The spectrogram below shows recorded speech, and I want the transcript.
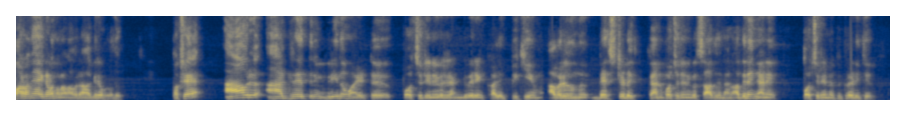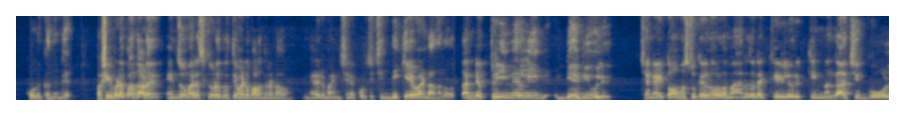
പറഞ്ഞയക്കണം എന്നുള്ളതാണ് അവർ ആഗ്രഹമുള്ളത് പക്ഷേ ആ ഒരു ആഗ്രഹത്തിന് വിപരീതമായിട്ട് പോച്ചറ്റീനെ ഇവർ രണ്ടുപേരെയും കളിപ്പിക്കുകയും അവരിൽ നിന്ന് ബെസ്റ്റ് എടുക്കാൻ പൊച്ചറ്റീനോക്ക് സാധ്യതയുണ്ടായിരുന്നു അതിനെ ഞാൻ പൊച്ചറ്റീനോക്ക് ക്രെഡിറ്റ് കൊടുക്കുന്നുണ്ട്. പക്ഷെ ഇവിടെ ഇപ്പം എന്താണ്? എൻസോ മരസ്കിയോട് കൃത്യമായിട്ട് പറഞ്ഞിട്ടുണ്ടാവും. ഇങ്ങനെ ഒരു മനുഷ്യനെ കുറിച്ച് ചിന്തിക്കേ വേണ്ട എന്നുള്ളത്. തന്റെ പ്രീമിയർ ലീഗ് ഡെബ്യൂൽ ചെങ്ങായി തോമസ് ടുക്കൽ എന്ന് പറഞ്ഞ മാനേജറുടെ കീഴിൽ ഒരു കിണ്ണങ്കാച്ചി ഗോൾ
